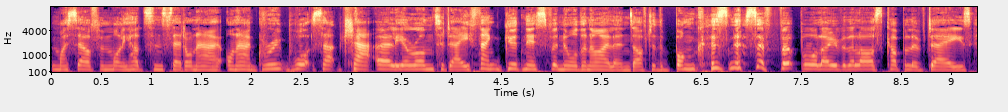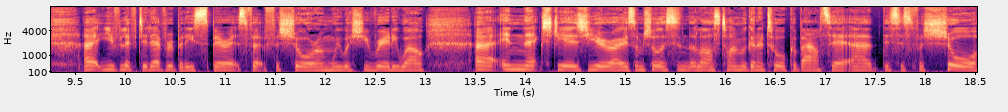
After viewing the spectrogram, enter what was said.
myself and Molly Hudson said on our on our group WhatsApp chat earlier on today, thank goodness for Northern Ireland after the bonkersness of football over the last couple of days. Uh, you've lifted everybody's spirits for, for sure, and we wish you really well uh, in next year's Euros. I'm sure this isn't the last time we're going to talk about it. Uh, this is for sure.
